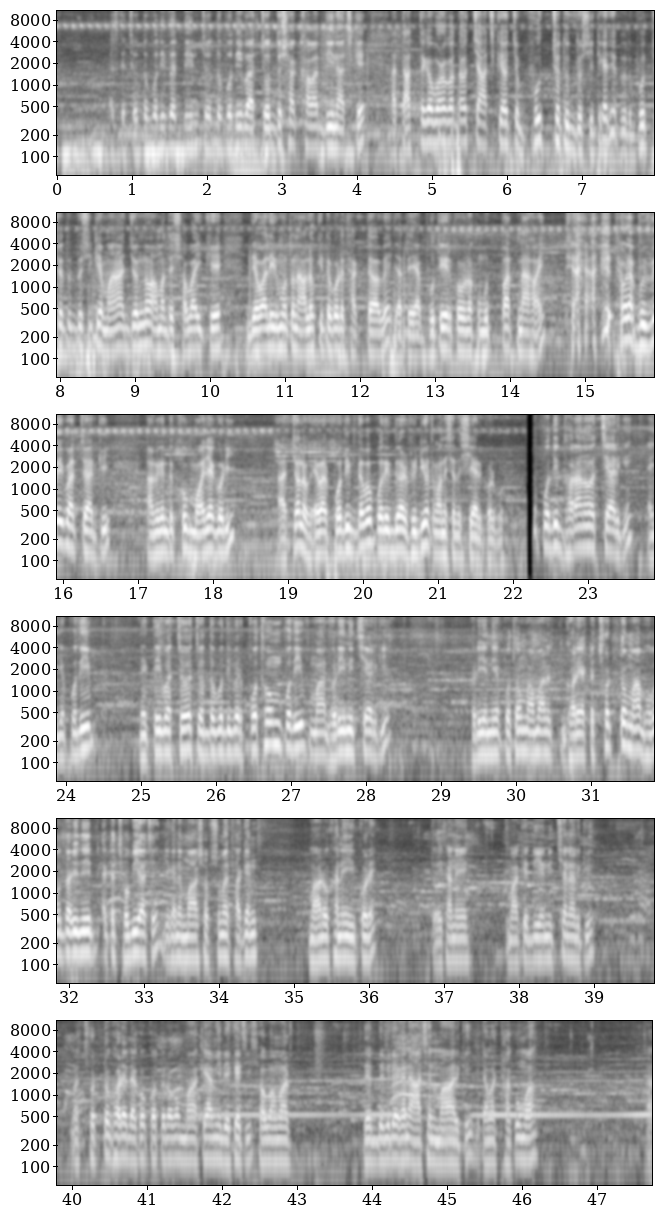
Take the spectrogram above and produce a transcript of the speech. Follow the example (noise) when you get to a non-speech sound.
আজকে চোদ্দ প্রদীপের দিন, চোদ্দ প্রদীপ আর চোদ্দ শাক খাওয়ার দিন আজকে। আর তার থেকে বড় কথা হচ্ছে আজকে হচ্ছে ভূত চতুর্দশী, ঠিক আছে? ভূত চতুর্দশীকে মানার জন্য আমাদের সবাইকে দেওয়ালির মতন আলোকিত করে থাকতে হবে, যাতে ভূতের কোনো রকম উৎপাত না হয়। (laughs) তোমরা বুঝতেই পারছ আর কি। আমি কিন্তু খুব মজা করি। আর চলো, এবার প্রদীপ দেবো, প্রদীপ দেওয়ার ভিডিও তোমাদের সাথে শেয়ার করব। তো প্রদীপ ধরানো হচ্ছে আর কি, এই যে প্রদীপ, দেখতেই পাচ্ছ, চোদ্দ প্রদীপের প্রথম প্রদীপ মা ধরিয়ে নিচ্ছে আর কি। ধরিয়ে নিয়ে প্রথম আমার ঘরে একটা ছোট্ট মা ভগবতারিণীর একটা ছবি আছে, যেখানে মা সবসময় থাকেন মার ওখানে ই করে। তো এখানে মাকে দিয়ে নিচ্ছেন আর কি। আমার ছোট্ট ঘরে দেখো কত রকম মাকে আমি রেখেছি, সব আমার দেবদেবীরা এখানে আছেন মা আর কি, এটা আমার ঠাকুমা।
